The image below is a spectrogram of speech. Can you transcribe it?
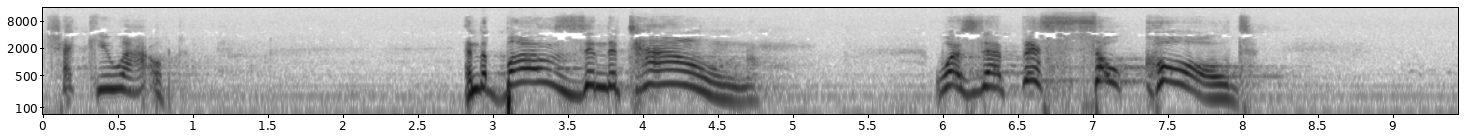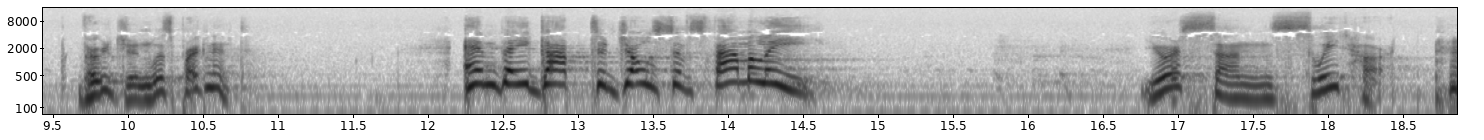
check you out. And the buzz in the town was that this so called virgin was pregnant. And they got to Joseph's family. Your son's sweetheart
